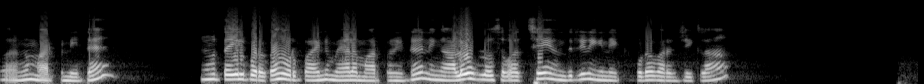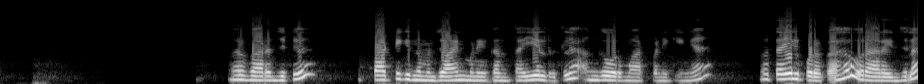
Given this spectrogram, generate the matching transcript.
பாருங்க மார்க் பண்ணிட்டேன். நம்ம தையல் போடுறக்காக ஒரு பாயிண்ட் மேலே மார்க் பண்ணிவிட்டு நீங்கள் அளவு ப்ளவுஸை வச்சே வந்துட்டு நீங்கள் நெக் கூட வரைஞ்சிக்கலாம். வரைஞ்சிட்டு பட்டிக்கு நம்ம ஜாயின் பண்ணியிருக்க அந்த தையல் இருக்குல்ல அங்கே ஒரு மார்க் பண்ணிக்கிங்க. தையல் போகிறக்காக ஒரு அரை இன்ச்சில்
